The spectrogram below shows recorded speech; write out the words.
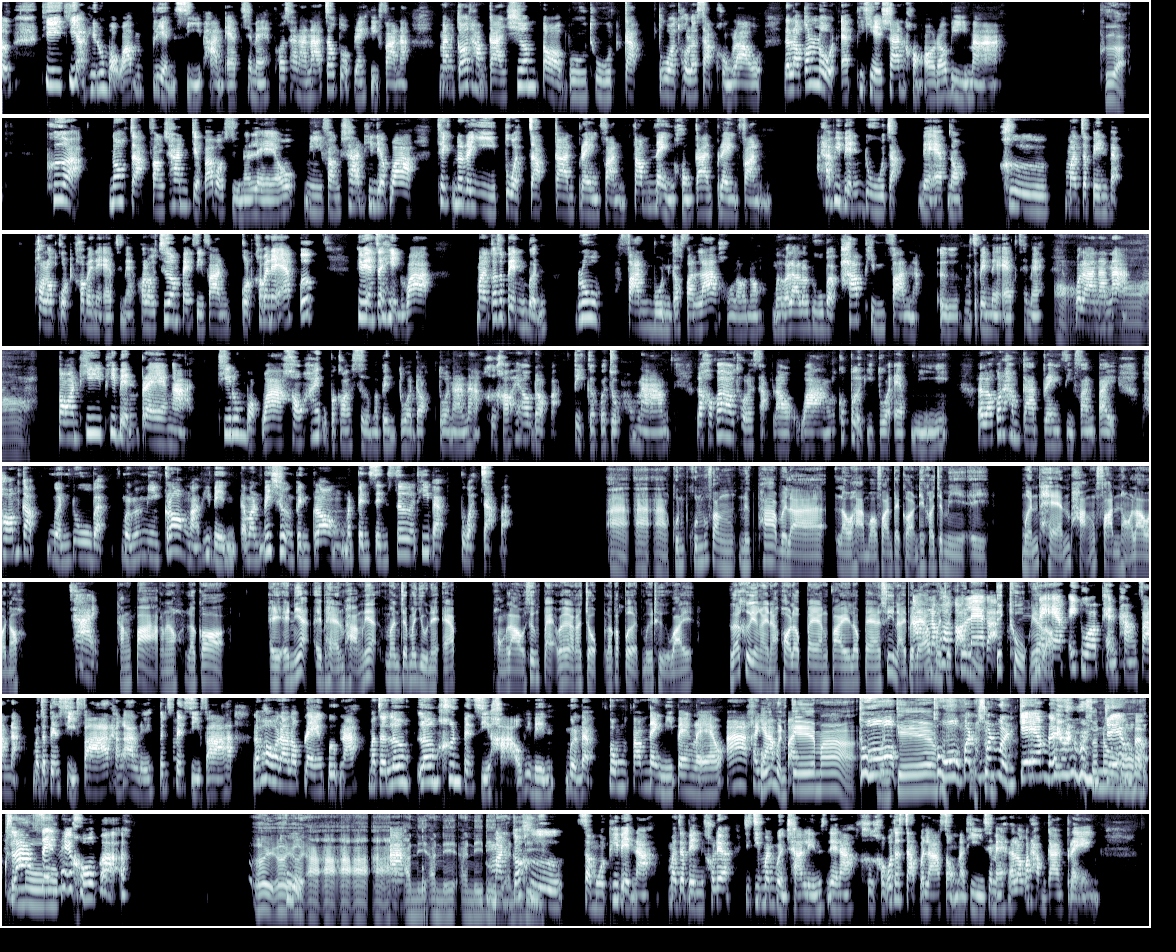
ที่ที่อย่างที่ลุงบอกว่ามันเปลี่ยนสีผ่านแอปใช่ไหมเพราะฉะนั้นนะเจ้าตัวแปรงสีฟันอะ มันก็ทำการเชื่อมต่อบลูทูธกับตัวโทรศัพท์ของเรา แล้วเราก็โหลดแอปพลิเคชันของ Oral B มา เพื่อ เพื่อนอกจากฟังก์ชันเจ็บป้าบอกสื่อนั้นแล้ว มีฟังก์ชันที่เรียกว่า เทคโนโลยีตรวจจับการแปรงฟันตำแหน่งของการแปรงฟัน ถ้าพี่เบนดูจากในแอปเนาะ คือมันจะเป็นแบบพอเรากดเข้าไปในแอปใช่ไหมพอเราเชื่อมแปรงสีฟันกดเข้าไปในแอปปุ๊บพี่เบนจะเห็นว่ามันก็จะเป็นเหมือนรูปฟันบนกับฟันล่างของเราเนาะเหมือนเวลาเราดูแบบภาพพิมพ์ฟันอะเออ มันจะเป็นในแอปใช่ไหมอ๋อเวลานั้นน่ะอ๋ออ๋อตอนที่พี่เบนแปลงอะที่ลุงบอกว่าเขาให้อุปกรณ์เสริมมาเป็นตัวดอกตัวนั้นอะคือเขาให้เอาดอกอะติดกับกระจกห้องน้ำแล้วเขาก็เอาโทรศัพท์เราวาง แล้วก็เปิดอีตัวแอปนี้ แล้วเราก็ทำการแปลงสีฟันไป พร้อมกับเหมือนดูแบบเหมือนมันมีกล้องอะพี่เบนแต่มันไม่เชิงเป็นกล้อง มันเป็นเซ็นเซอร์ที่แบบตรวจจับอะอ่าอ่าอ่าคุณคุณผู้ฟังนึกภาพเวลาเราหาหมอฟันแต่ก่อนที่เขาจะมีไอเหมือนแผนผังฟันของเราอะเนาะใช่ ทั้งปากเนาะแล้วก็ไอไอเนี้ยไอแผนผังเนี่ยมันจะมาอยู่ในแอปของเราซึ่งแปะไว้กับกระจก แล้วก็เปิดมือถือไว้ แล้วคือยังไงนะ พอเราแปลงไปเราแปลงซี่ไหนไปแล้วอะแล้วมันพอจะตอขึ้นนแรกอะติ๊กถูกเนี่ยในเหรอแอปไอตัวแผ่นผังฟันอะมันจะเป็นสีฟ้าทั้งอันเลยเป็นเป็นสีฟ้า แล้วพอเวลาเราแปลงปุ๊บนะ มันจะเริ่มเริ่มขึ้นเป็นสีขาวพี่เบนซ์เหมือนแบบตรงตำแหน่งนี้แปลงแล้ว อ่าขโอ้ยัยบเหมือนไปเกมอะถูกเหมือนเกมถูกมันมันเหมือนเกมเลยมันเหมือนสนุกเกมแบบสนุกลากเส้นให้ครบอะเอ้ยเอ้ยถูกเอ้ยอ่าอ่าอ่าอ่าอ่าอะอันนี้อันนี้อันนี้ดีมันอัก็ดีคือ สมมติพี่เบนนะ มันจะเป็นเขาเรียกจริง ๆ มันเหมือน challenge เลยนะ คือเขาก็จะจับเวลาสองนาทีใช่ไหมแล้วเราก็ทำการแปรง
